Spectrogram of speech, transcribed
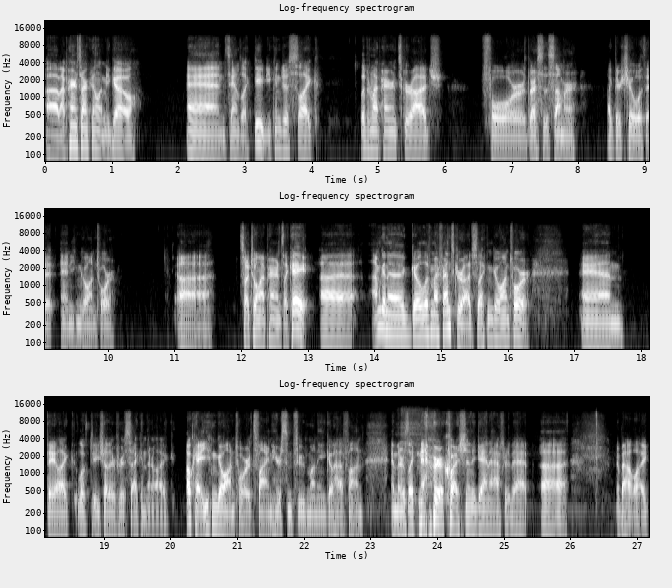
uh, my parents aren't gonna let me go, and Sam's like, dude, you can just like live in my parents' garage for the rest of the summer. Like they're chill with it, and you can go on tour. Uh, so I told my parents like, hey, uh, I'm gonna go live in my friend's garage so I can go on tour, and they like looked at each other for a second. They're like, okay, you can go on tour. It's fine. Here's some food money. Go have fun. And there's like never a question again after that uh, about like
